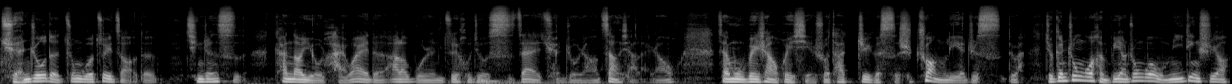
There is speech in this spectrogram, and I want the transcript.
泉州的中国最早的。清真寺看到有海外的阿拉伯人，最后就死在泉州，然后葬下来，然后在墓碑上会写说他这个死是壮烈之死，对吧？就跟中国很不一样。中国我们一定是要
